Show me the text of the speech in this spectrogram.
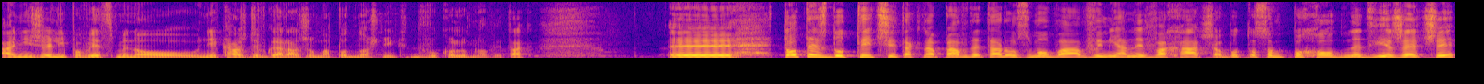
aniżeli powiedzmy, no nie każdy w garażu ma podnośnik dwukolumnowy, tak? E, to też dotyczy tak naprawdę ta rozmowa wymiany wahacza, bo to są pochodne dwie rzeczy.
